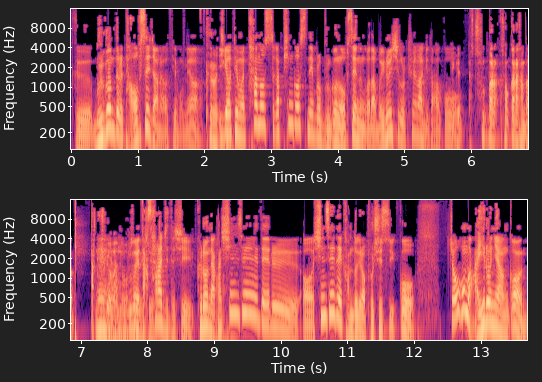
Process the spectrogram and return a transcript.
그 물건들을 다 없애잖아요. 어떻게 보면. 그렇죠. 이게 어떻게 보면 타노스가 핑거 스냅으로 물건을 없애는 거다. 뭐 이런 식으로 표현하기도 하고. 손가락 손가락 한번 딱 네, 튀어가지고 물건이 딱. 사라지듯이 그런 약간 어. 신세대를 어, 신세대 감독이라고 보실 수 있고 조금 아이러니한 건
